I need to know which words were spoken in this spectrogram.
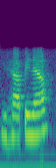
you happy now?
